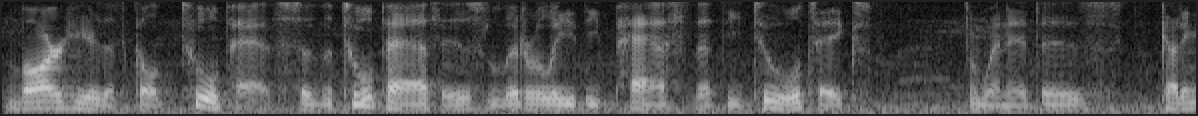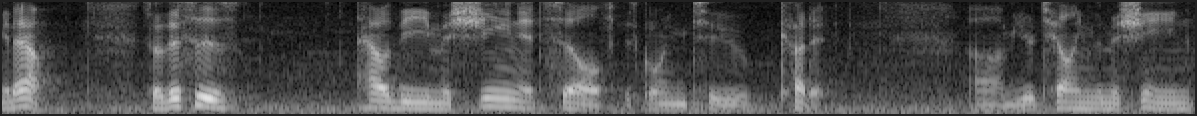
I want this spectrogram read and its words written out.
bar here that's called toolpath. So the toolpath is literally the path that the tool takes when it is cutting it out. So this is how the machine itself is going to cut it. Um, you're telling the machine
